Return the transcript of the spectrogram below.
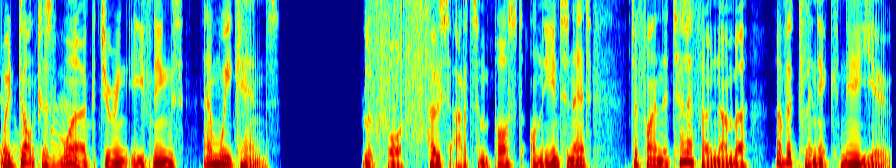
where doctors work during evenings and weekends. Look for Huisartsenpost on the internet to find the telephone number of a clinic near you.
